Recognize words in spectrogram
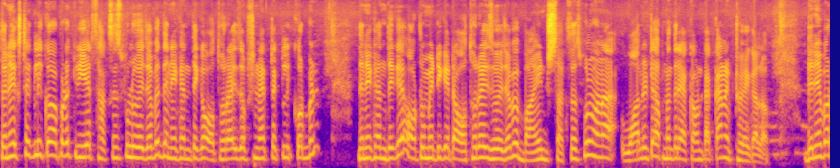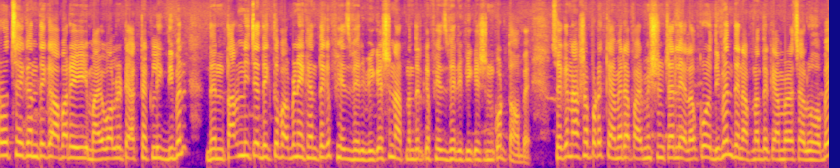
তো নেক্সটে ক্লিক করার পরে ক্রিয়েট সাকসেসফুল হয়ে যাবে দেন এখান থেকে অথরাইজ অপশানে একটা ক্লিক করবেন। দেন এখান থেকে অটোমেটিক এটা অথরাইজ হয়ে যাবে বাইন্ড সাকসেসফুল মানে ওয়ালেটে আপনাদের অ্যাকাউন্টটা কানেক্ট হয়ে গেল। দেন এবার হচ্ছে এখান থেকে আবার এই মাই ওয়ালেটে একটা ক্লিক দিবেন দেন তার নিচে দেখতে পারবেন এখান থেকে ফেস ভেরিফিকেশন আপনাদেরকে ফেস ভেরিফিকেশন করতে হবে। সো এখানে আসার পরে ক্যামেরা পারমিশন চাইলে অ্যালাউ করে দিবেন দেন আপনাদের ক্যামেরা চালু হবে।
